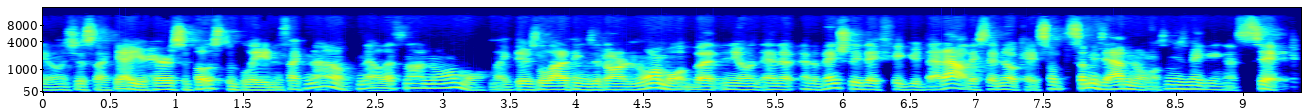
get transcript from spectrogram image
You know it's just like yeah your hair is supposed to bleed. And it's like no no that's not normal. Like there's a lot of things that aren't normal. But you know and, and eventually they figured that out. They said no, okay so something's abnormal. Something's making us sick.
